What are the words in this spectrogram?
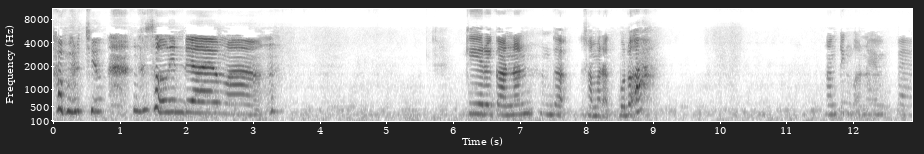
Sabar cil. Ngeselin dia emang. Kiri kanan enggak sama bodoh ah. Nanti enggak nempel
